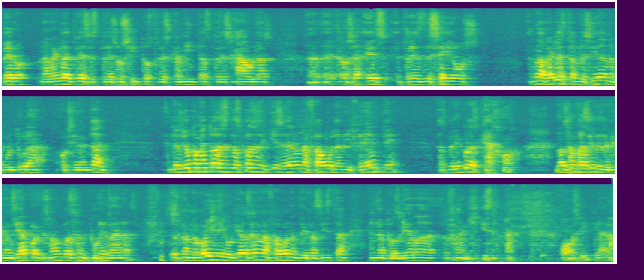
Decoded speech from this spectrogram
Pero la regla de tres es tres ositos, tres camitas, tres jaulas, eh, eh, o sea, es tres deseos. Es una regla establecida en la cultura occidental. Entonces yo tomé todas estas cosas y quise hacer una fábula diferente. Las películas que hago no son fáciles de financiar porque son cosas muy raras. Entonces cuando voy y digo, quiero hacer una fábula antifascista en la posguerra franquista. Oh, sí, claro.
